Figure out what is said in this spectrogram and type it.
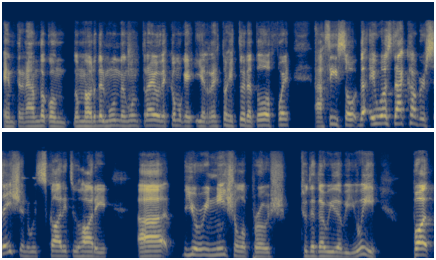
entrenando con los mejores del mundo en un tryout. Es como que, y el resto es historia, todo fue así. So it was that conversation with Scotty 2 Hotty, uh, your initial approach to the WWE. But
